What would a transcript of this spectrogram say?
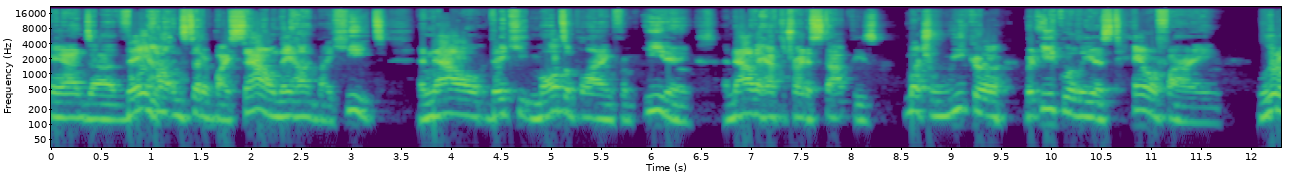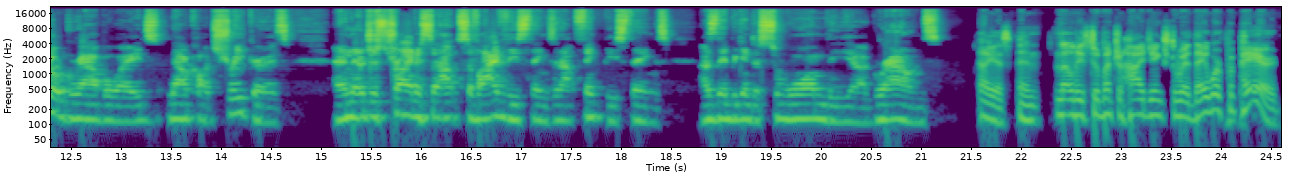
And uh, they hunt instead of by sound, they hunt by heat. And now they keep multiplying from eating, and now they have to try to stop these much weaker but equally as terrifying little graboids, now called shriekers. And they're just trying to out survive these things and outthink these things as they begin to swarm the uh, grounds. Oh yes, and that leads to a bunch of hijinks to where they were prepared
